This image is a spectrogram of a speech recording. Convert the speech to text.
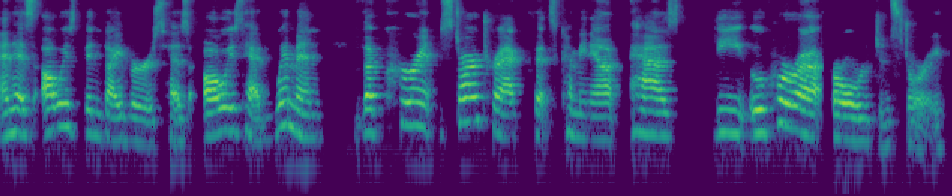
and has always been diverse, has always had women. The current Star Trek that's coming out has the Uhura origin story.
